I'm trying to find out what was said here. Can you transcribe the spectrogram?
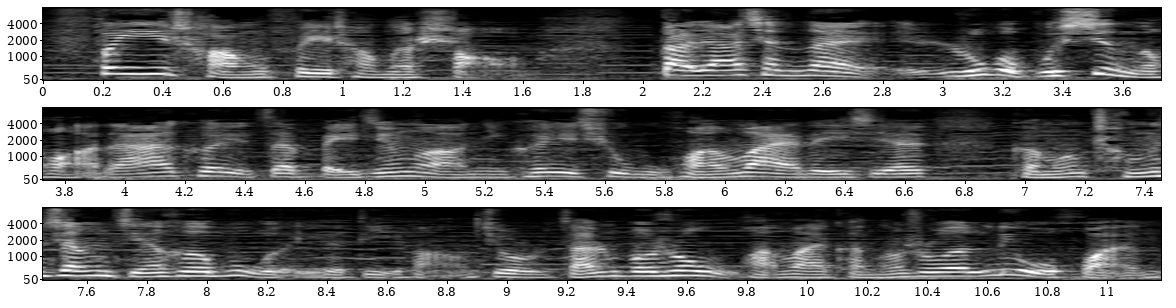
非常非常的少。大家现在如果不信的话，大家可以在北京啊，你可以去五环外的一些可能城乡结合部的一个地方，就是咱不说五环外，可能说六环。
